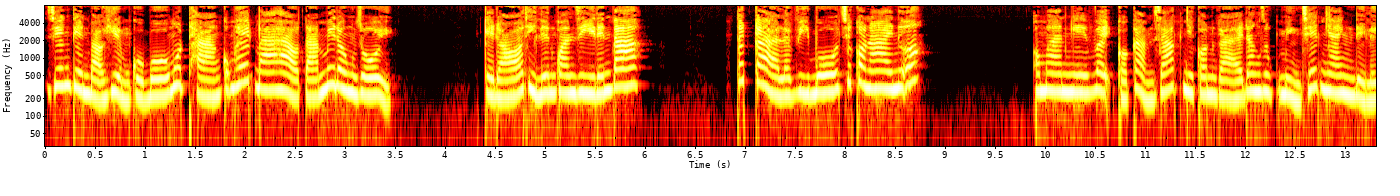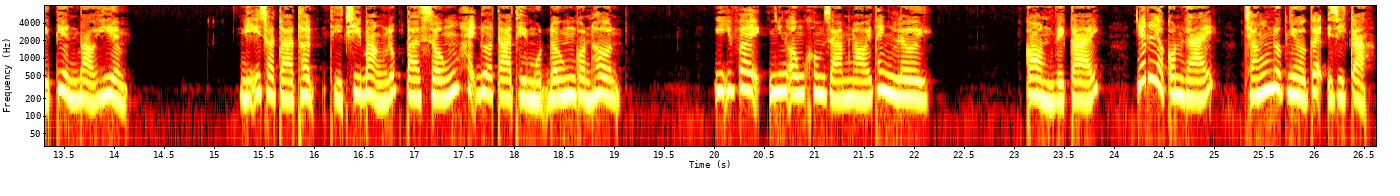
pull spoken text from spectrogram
Riêng tiền bảo hiểm của bố một tháng cũng hết ba hào 80 đồng rồi. Cái đó thì liên quan gì đến ta? Tất cả là vì bố chứ còn ai nữa. Ông An nghe vậy có cảm giác như con gái đang dục mình chết nhanh để lấy tiền bảo hiểm. Nghĩ cho ta thật thì chi bằng lúc ta sống hãy đưa ta thêm một đồng còn hơn. Nghĩ vậy nhưng ông không dám nói thành lời. Còn về cái, nhất là con gái, chẳng được nhờ cậy gì cả.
